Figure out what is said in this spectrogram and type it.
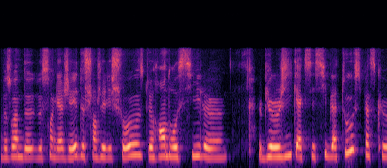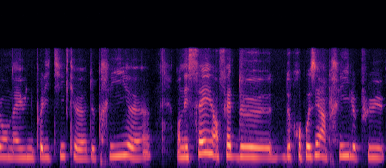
besoin de, s'engager, de changer les choses, de rendre aussi le, biologique accessible à tous parce qu'on a une politique de prix. Euh, on essaye en fait de, proposer un prix le plus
